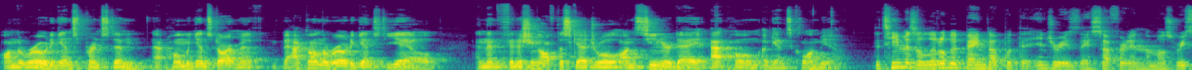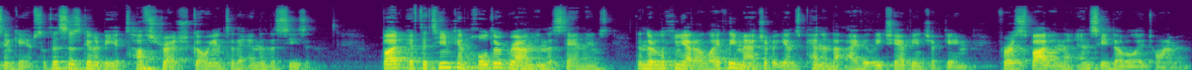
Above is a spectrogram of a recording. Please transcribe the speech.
On the road against Princeton, at home against Dartmouth, back on the road against Yale, and then finishing off the schedule on senior day at home against Columbia. The team is a little bit banged up with the injuries they suffered in the most recent game, so this is going to be a tough stretch going into the end of the season. But if the team can hold their ground in the standings, then they're looking at a likely matchup against Penn in the Ivy League championship game for a spot in the NCAA tournament.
